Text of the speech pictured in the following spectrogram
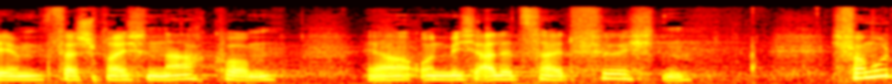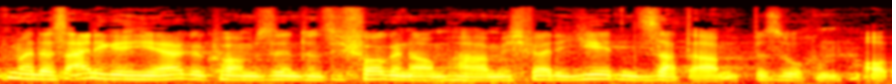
dem Versprechen nachkommen ja, und mich alle Zeit fürchten. Ich vermute mal, dass einige hierher gekommen sind und sich vorgenommen haben, ich werde jeden Sattabend besuchen. Oh,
